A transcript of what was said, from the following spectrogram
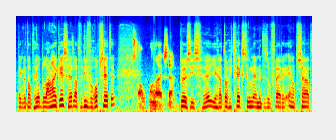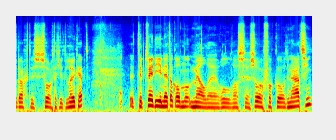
denk dat dat heel belangrijk is. Hè. Laten we die voorop zetten. Dat is het allerbelangrijkste. Precies. Hè. Je gaat toch iets geks doen en het is op vrijdag en op zaterdag. Dus zorg dat je het leuk hebt. Tip 2 die je net ook al meldde, Roel, was uh, zorg voor coördinatie.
